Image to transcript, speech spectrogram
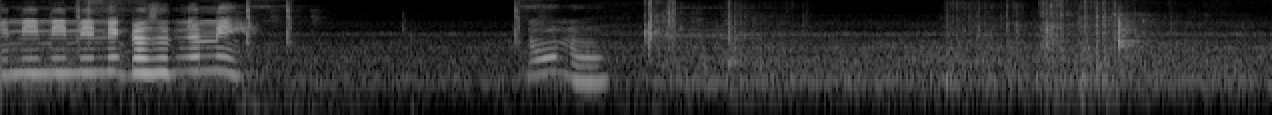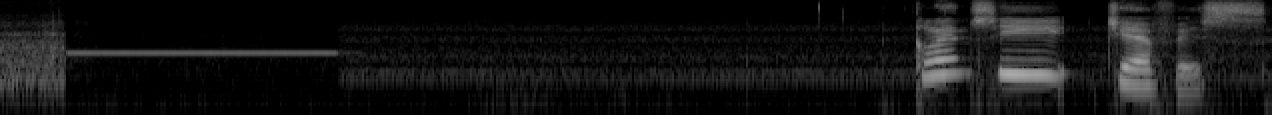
Ini, ini, ini, ini kasetnya nih. No, no. Clancy Jeffis.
